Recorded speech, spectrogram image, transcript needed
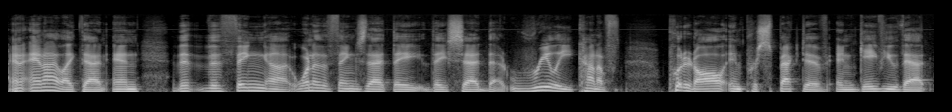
And and I like that. And the the thing uh, one of the things that they they said that really kind of put it all in perspective and gave you that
